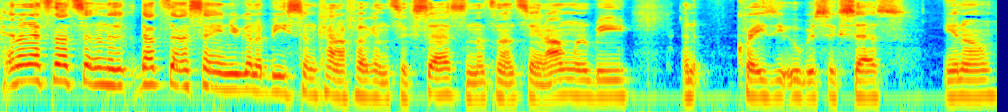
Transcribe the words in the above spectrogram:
And that's not saying that's not saying you're gonna be some kind of fucking success, and that's not saying I'm gonna be a crazy uber success. You know,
